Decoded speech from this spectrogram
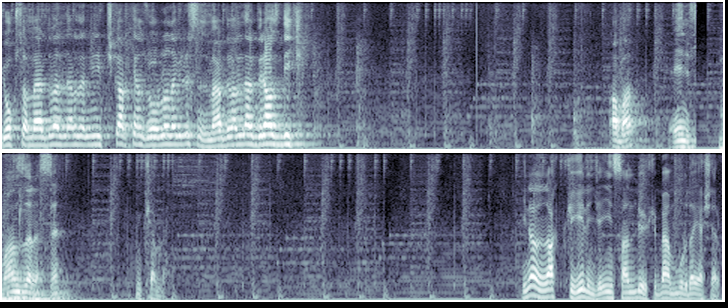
Yoksa merdivenlerden inip çıkarken zorlanabilirsiniz. Merdivenler biraz dik. Ama en üst manzarası mükemmel. İnanın Akbük'e gelince insan diyor ki ben burada yaşarım.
